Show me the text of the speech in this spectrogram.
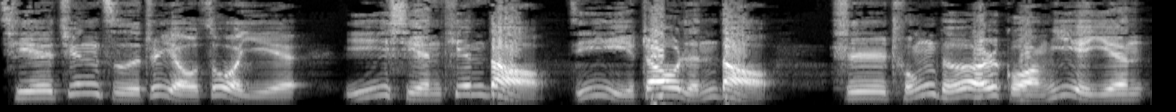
且君子之有作也，以显天道，即以昭人道，使崇德而广业焉。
